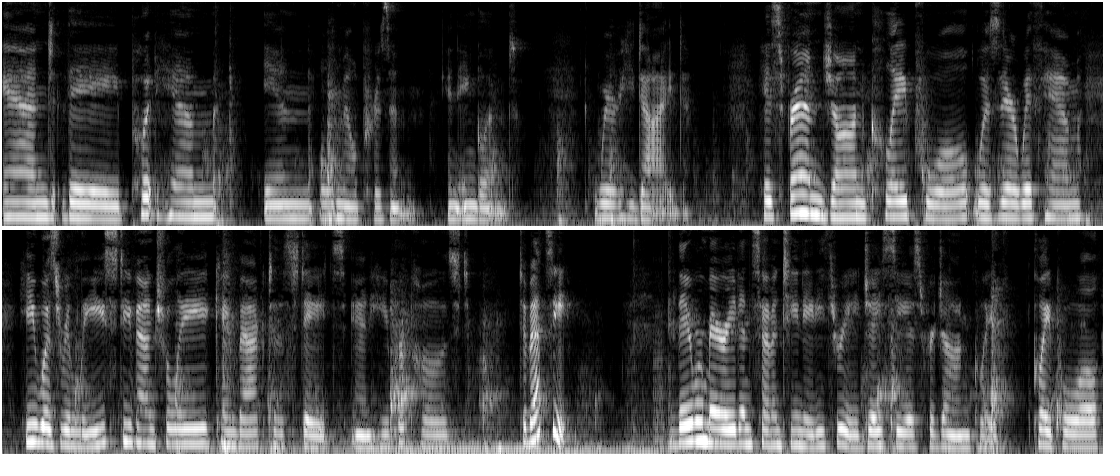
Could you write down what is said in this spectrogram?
and they put him in Old Mill Prison in England where he died. His friend John Claypool was there with him. He was released eventually, came back to the States, and he proposed to Betsy. They were married in 1783. JC is for John Clay, Claypool.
